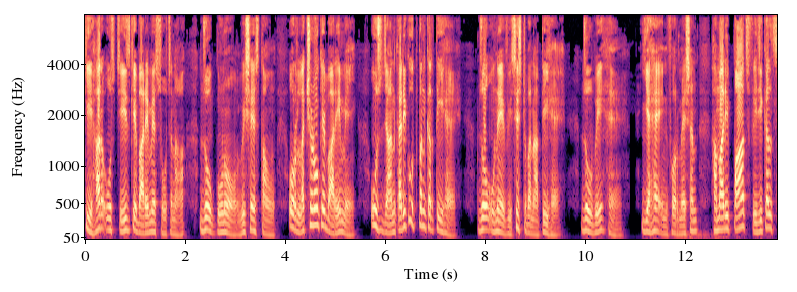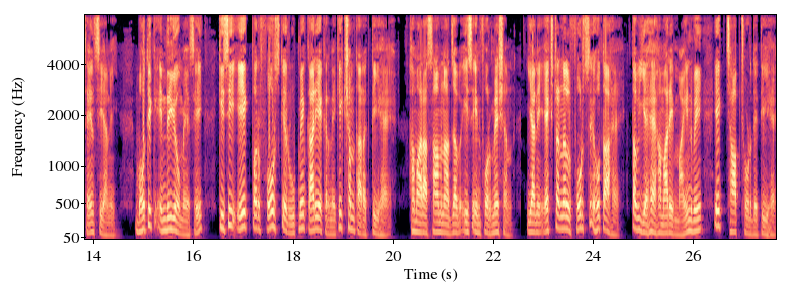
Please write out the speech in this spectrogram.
कि हर उस चीज़ के बारे में सोचना जो गुणों, विशेषताओं और लक्षणों के बारे में उस जानकारी को उत्पन्न करती है, जो उन्हें विशिष्ट बनाती है। जो वे हैं। यह इन्फॉर्मेशन हमारी पाँच फ़िज़िकल सेंस यानी भौतिक इंद्रियों में से किसी एक पर फोर्स के रूप में कार्य करने की क्षमता रखती है। हमारा सामना जब इस इंफॉर्मेशन यानी एक्सटर्नल फोर्स से होता है, तब यह हमारे माइंड में एक छाप छोड़ देती है,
